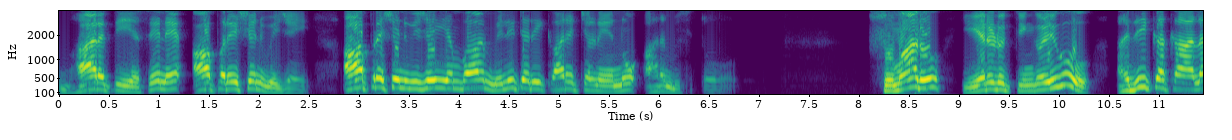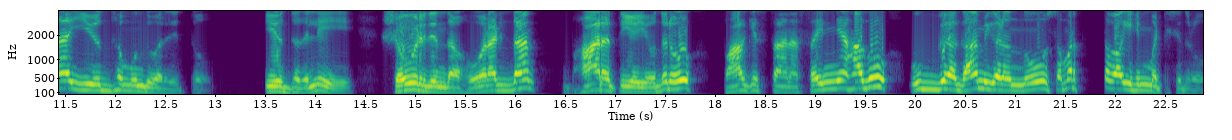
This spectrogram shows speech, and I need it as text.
ಭಾರತೀಯ ಸೇನೆ ಆಪರೇಷನ್ ವಿಜಯ್ ಆಪರೇಷನ್ ವಿಜಯ್ ಎಂಬ ಮಿಲಿಟರಿ ಕಾರ್ಯಾಚರಣೆಯನ್ನು ಆರಂಭಿಸಿತು. ಸುಮಾರು ಎರಡು ತಿಂಗಳಿಗೂ ಅಧಿಕ ಕಾಲ ಈ ಯುದ್ಧ ಮುಂದುವರೆದಿತ್ತು. ಈ ಯುದ್ಧದಲ್ಲಿ ಶೌರ್ಯದಿಂದ ಹೋರಾಡಿದ್ದ ಭಾರತೀಯ ಯೋಧರು, ಪಾಕಿಸ್ತಾನ ಸೈನ್ಯ ಹಾಗೂ ಉಗ್ರಗಾಮಿಗಳನ್ನು ಸಮರ್ಥವಾಗಿ ಹಿಮ್ಮಟ್ಟಿಸಿದರು.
